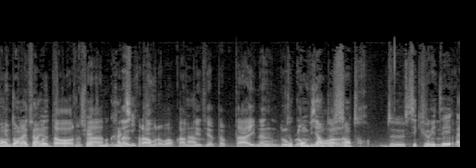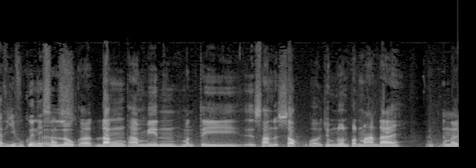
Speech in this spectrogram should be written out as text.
pendant la période constituelle démocratique, de combien de centres de sécurité aviez-vous connaissance លោកដឹងថាមានមន្ទីរសន្តិសុខចំនួនប៉ុន្មានដែរនៅ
